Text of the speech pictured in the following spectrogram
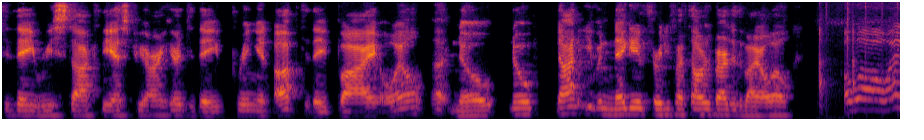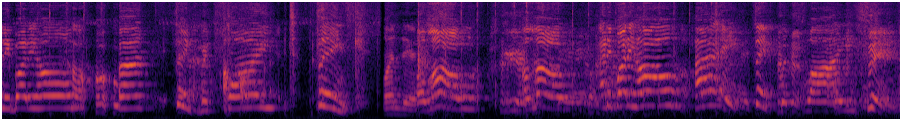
Did they restock the SPR here? Did they bring it up? Did they buy oil? Uh, no, no, not even negative thirty-five dollars a barrel. Did they buy oil? Hello, anybody home? Oh. Uh, think, McFly. Think. Monday. Hello? Hello? Anybody home? Hey, think, McFly. Think.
